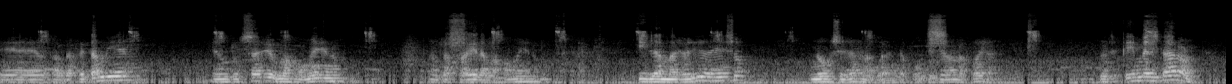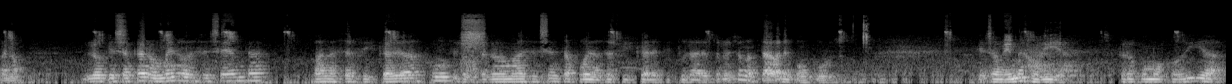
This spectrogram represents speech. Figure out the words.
eh, en Santa Fe también, en Rosario más o menos, en Rafaela más o menos, y la mayoría de ellos no llegaron a 40 puntos, llegaron afuera. Entonces, ¿qué inventaron? Bueno, los que sacaron menos de 60 van a ser fiscales adjuntos y los que sacaron más de 60 pueden ser fiscales titulares, pero eso no estaba en el concurso. Eso a mí me jodía, pero como jodía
